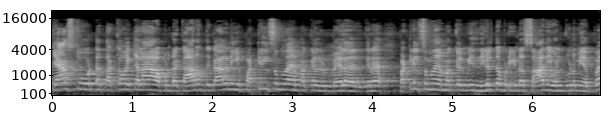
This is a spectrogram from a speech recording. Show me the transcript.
கேஸ்ட் ஓட்டை தக்க வைக்கலாம் அப்படின்ற காரணத்துக்காக நீங்க பட்டியல் சமுதாய மக்கள் மேல இருக்கிற பட்டியல் சமுதாய மக்கள் மீது நிகழ்த்தப்படுகின்ற சாதி வன்கொடுமை அப்ப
